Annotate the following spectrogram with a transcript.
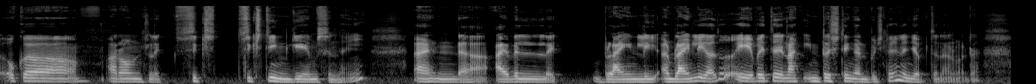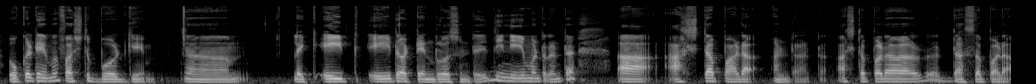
ఒక around like six sixteen games ఉన్నాయి. And I will like blindly and blindly కాదు ఏవైతే నాకు ఇంట్రెస్టింగ్ అనిపించినాయో నేను చెప్తున్నాను అనమాట ఒకటేమో first board game like eight eight or ten rows ఉంటాయి. దీన్ని ఏమంటారంటే? అష్టపడ అంట అంట అష్టపడ దసపడ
